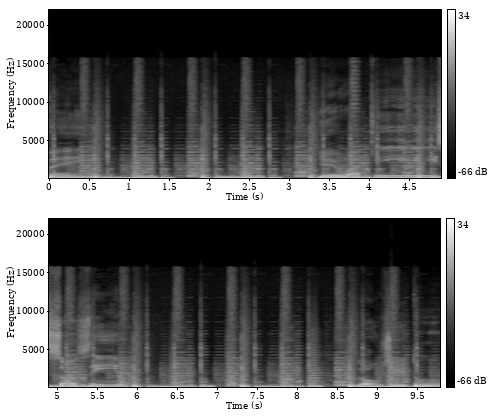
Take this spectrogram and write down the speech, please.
vem. E eu aqui sozinho, longe do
